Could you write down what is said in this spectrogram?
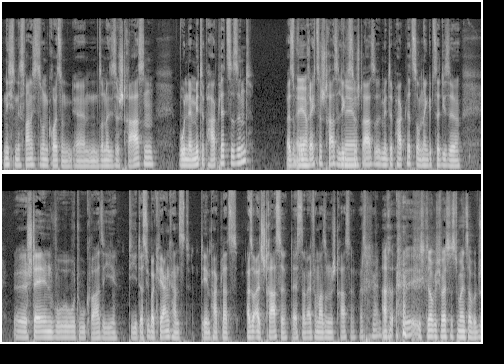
nicht, das war nicht so eine Kreuzung, ähm, sondern diese Straßen, wo in der Mitte Parkplätze sind. Also wo Ja, ja. rechts eine Straße, links Ja, eine Straße, Mitte Parkplätze und dann gibt es ja diese äh, Stellen, wo du quasi die, das überqueren kannst, den Parkplatz. Also als Straße. Da ist dann einfach mal so eine Straße. Weißt du, was ich meine? Ach, äh, ich glaube, ich weiß, was du meinst, aber du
